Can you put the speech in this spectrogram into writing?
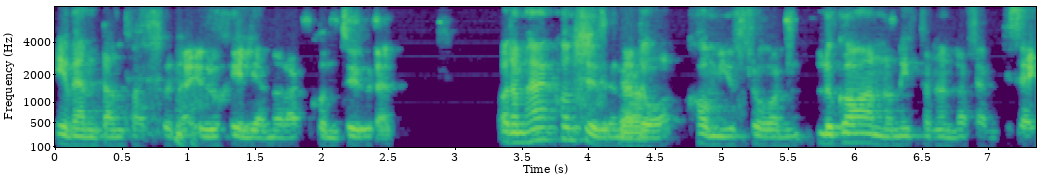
i väntan på att kunna urskilja några konturer. Och de här konturerna ja. då kom ju från Lugano 1956.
